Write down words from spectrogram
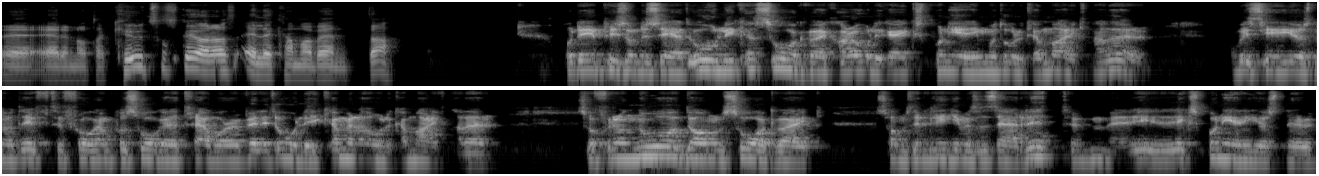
Eh, är det något akut som ska göras eller kan man vänta? Och det är precis som du säger att olika sågverk har olika exponering mot olika marknader. Och vi ser just nu att efterfrågan på sågade trävaror är väldigt olika mellan olika marknader. Så för att nå de sågverk som ligger med så att säga, rätt eh, exponering just nu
